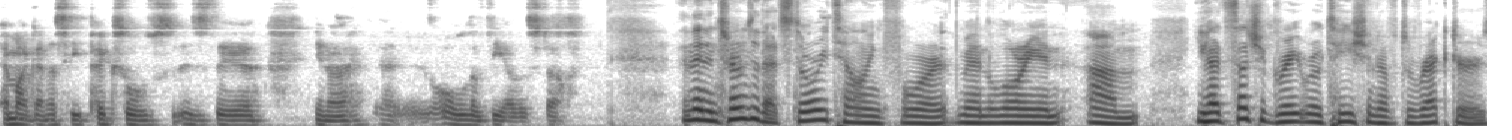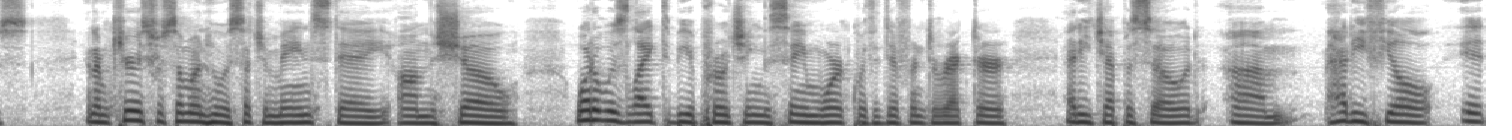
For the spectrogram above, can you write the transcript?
am I going to see pixels? Is there, you know, uh, all of the other stuff. And then in terms of that storytelling for The Mandalorian, um, you had such a great rotation of directors. And I'm curious for someone who was such a mainstay on the show, what it was like to be approaching the same work with a different director at each episode. Um, how do you feel it,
